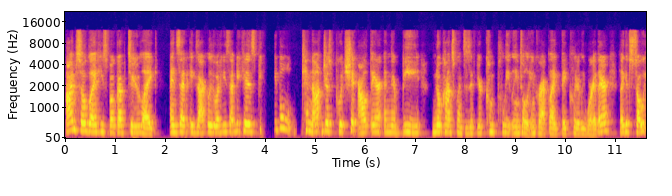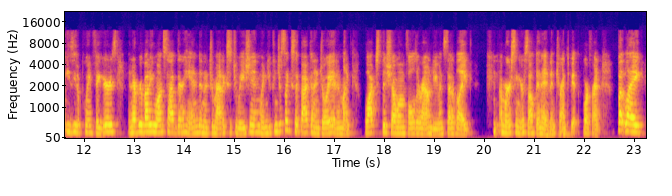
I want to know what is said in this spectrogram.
I'm so glad he spoke up too, like, and said exactly what he said because people cannot just put shit out there and there be no consequences if you're completely and totally incorrect like they clearly were there like it's so easy to point fingers and everybody wants to have their hand in a dramatic situation when you can just like sit back and enjoy it and like watch the show unfold around you instead of like immersing yourself in it and trying to be at the forefront but like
